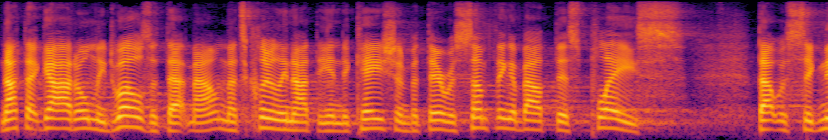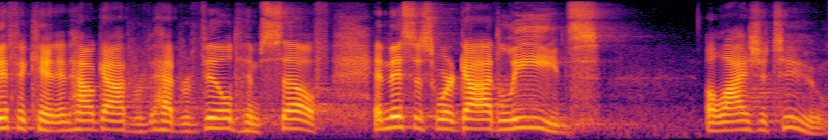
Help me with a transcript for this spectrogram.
Not that God only dwells at that mountain, that's clearly not the indication, but there was something about this place that was significant in how God had revealed himself. And this is where God leads Elijah too.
